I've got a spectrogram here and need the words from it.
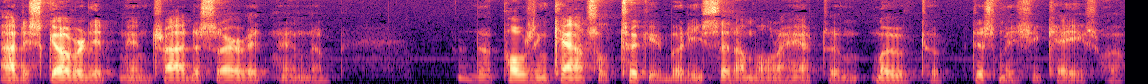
I discovered it and tried to serve it, and the, the opposing counsel took it, but he said, "I'm going to have to move to dismiss your case." Well,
